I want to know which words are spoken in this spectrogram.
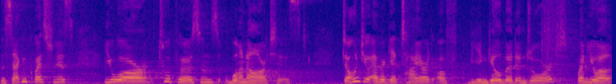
the second question is, you are two persons, one artist. Don't you ever get tired of being Gilbert and George when you are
